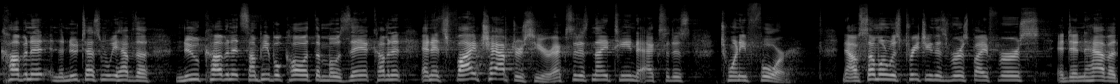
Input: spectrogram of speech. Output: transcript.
Covenant. In the New Testament, we have the New Covenant. Some people call it the Mosaic Covenant. And it's five chapters here Exodus 19 to Exodus 24. Now, if someone was preaching this verse by verse and didn't have a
